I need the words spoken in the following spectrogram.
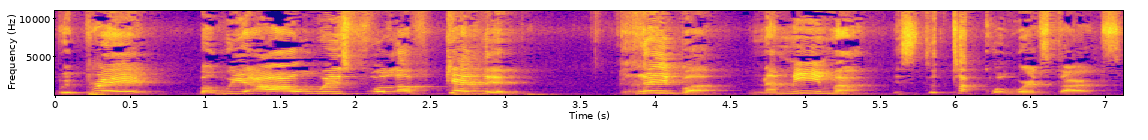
We pray, but we are always full of kedib, ghiba, namima. It's the taqwa where it starts.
